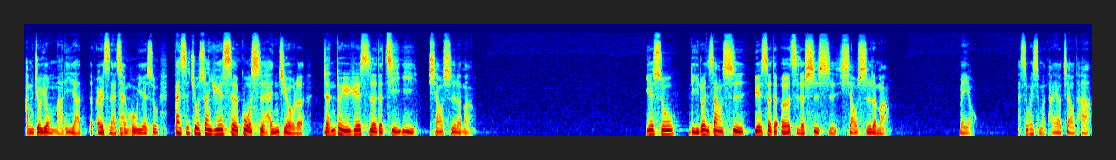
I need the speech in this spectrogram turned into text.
他们就用玛利亚的儿子来称呼耶稣。但是，就算约瑟过世很久了，人对于约瑟的记忆消失了吗？耶稣理论上是约瑟的儿子的事实消失了吗？没有。可是为什么他要叫他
